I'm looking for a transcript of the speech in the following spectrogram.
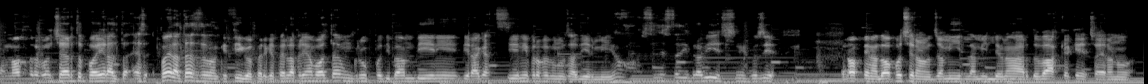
Al nostro concerto poi in, realtà, eh, poi in realtà è stato anche figo perché per la prima volta un gruppo di bambini, di ragazzini proprio è venuto a dirmi oh siete stati bravissimi così però appena dopo c'erano già Milla, Leonardo, Vacca che cioè, erano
